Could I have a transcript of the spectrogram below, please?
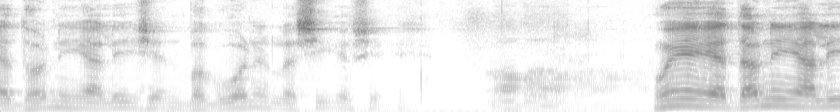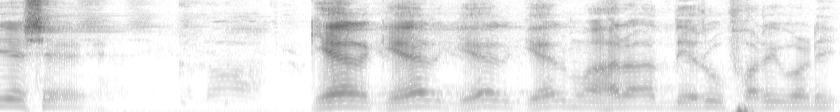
યધોની આલી છે ભગવાને લસી હશે. હું યધાની આલી હશે. ઘેર ઘેર ઘેર ઘેર મહારાજ દેરું ફરી વળી.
